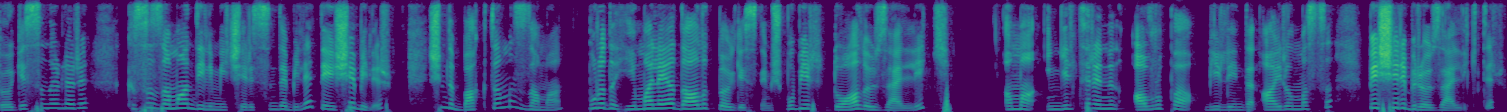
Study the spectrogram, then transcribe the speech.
bölge sınırları kısa zaman dilimi içerisinde bile değişebilir. Şimdi baktığımız zaman burada Himalaya Dağlık Bölgesi demiş. Bu bir doğal özellik. Ama İngiltere'nin Avrupa Birliği'nden ayrılması beşeri bir özelliktir.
